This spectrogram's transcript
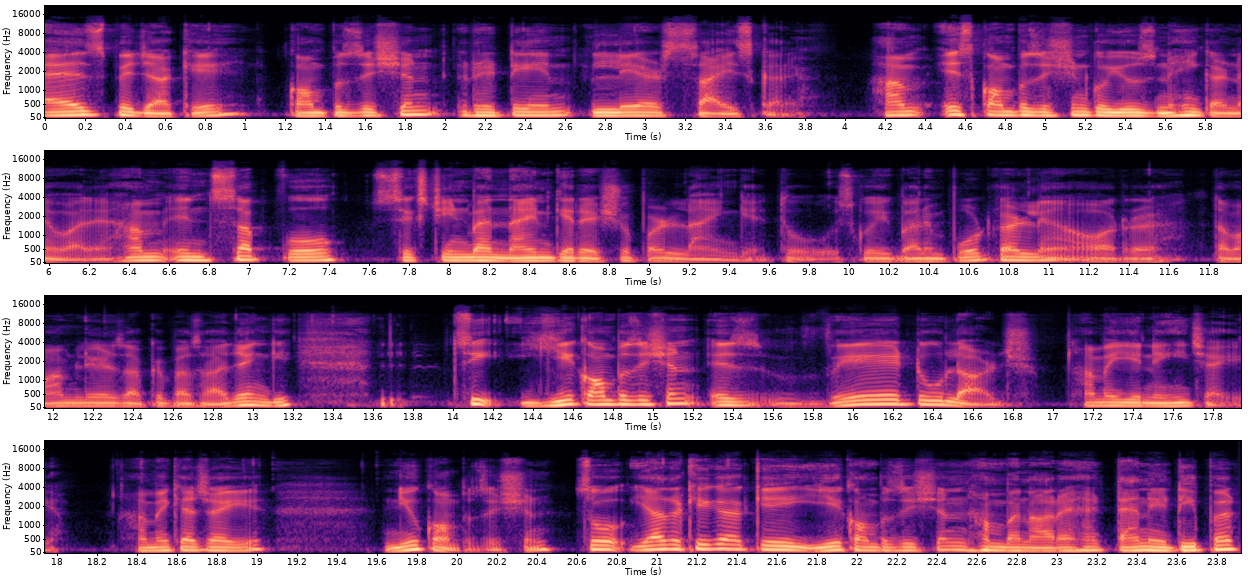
एज पे जाके कॉम्पोजिशन रिटेन लेयर साइज़ करें। हम इस कॉम्पोजिशन को यूज़ नहीं करने वाले हैं। हम इन सबको 16 बाय 9 के रेशो पर लाएँगे। तो इसको एक बार इंपोर्ट कर लें और तमाम लेयर्स आपके पास आ जाएँगी। सी ये composition is way too large हमें ये नहीं चाहिए। हमें क्या चाहिए? न्यू कॉम्पोजिशन सो याद रखिएगा कि ये कॉम्पोजिशन हम बना रहे हैं टेन एटी पर।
